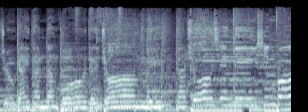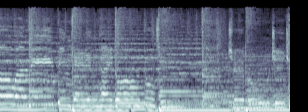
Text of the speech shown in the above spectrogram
就该坦荡活得壮丽。他说嫌你行过万里，平添人太多妒忌，却不知这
